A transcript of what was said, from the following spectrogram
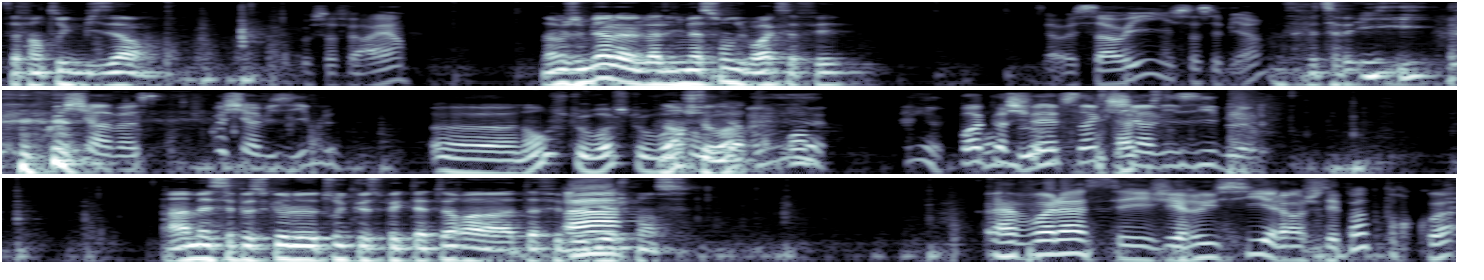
Ça fait un truc bizarre. Oh, ça fait rien. Non, mais j'aime bien la- l'animation du bras que ça fait. Ah ouais, ça oui, ça c'est bien. Ça fait, ça fait hi, hi. Pourquoi je suis, invis- Pourquoi je suis invisible? Euh, non, je te vois, je te vois. Non, je te vois. trois- Moi quand je fais blocs. F5, je suis invisible. Ah, mais c'est parce que le truc que spectateur a- t'a fait bugger, Ah. je pense. Ah voilà, c'est j'ai réussi. Alors, je sais pas pourquoi.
